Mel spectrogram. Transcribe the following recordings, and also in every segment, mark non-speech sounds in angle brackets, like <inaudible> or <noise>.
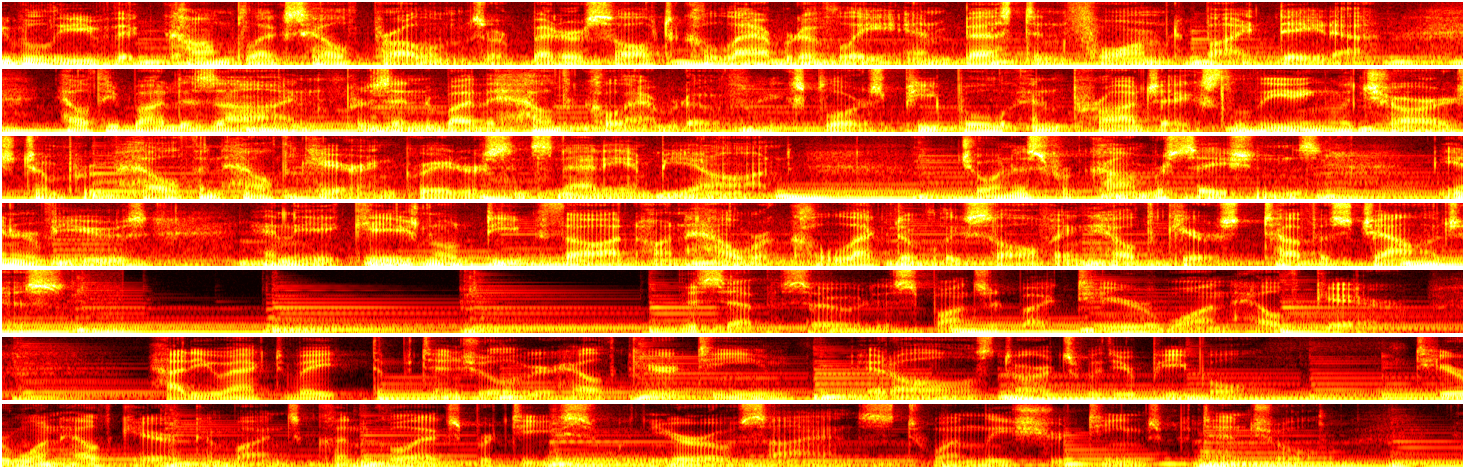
We believe that complex health problems are better solved collaboratively and best informed by data. Healthy by Design, presented by the Health Collaborative, explores people and projects leading the charge to improve health and healthcare in greater Cincinnati and beyond. Join us for conversations, interviews, and the occasional deep thought on how we're collectively solving healthcare's toughest challenges. This episode is sponsored by Tier 1 Healthcare. How do you activate the potential of your healthcare team? It all starts with your people. Tier 1 Healthcare combines clinical expertise with neuroscience to unleash your team's potential,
